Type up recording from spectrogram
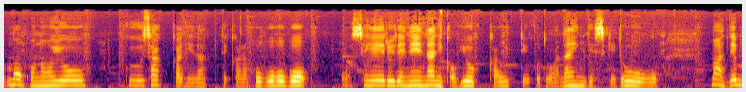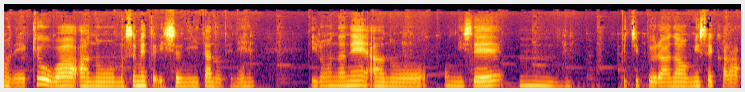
もうこの洋服作家になってからほぼほぼセールでね何かお洋服買うっていうことはないんですけどまあでもね今日はあの娘と一緒にいたのでねいろんなねあのお店うん。プチプラなお店から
